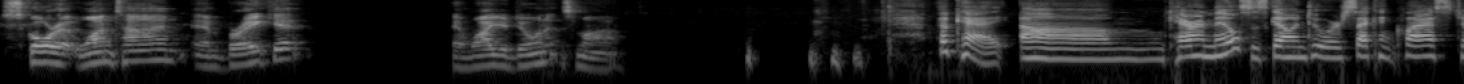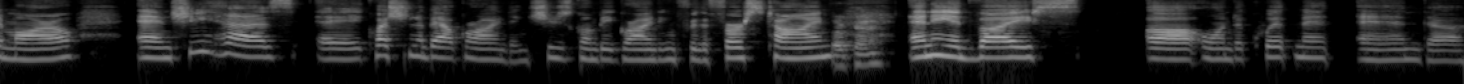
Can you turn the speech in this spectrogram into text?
Score it one time and break it. And while you're doing it, smile. Okay. Um, Karen Mills is going to her second class tomorrow, and she has a question about grinding. She's going to be grinding for the first time. Okay. Any advice uh, on equipment? And uh,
